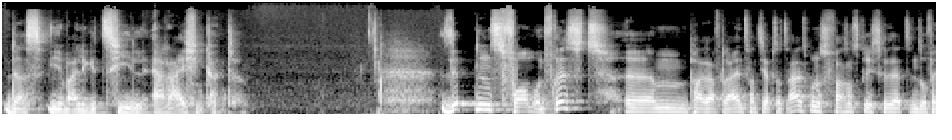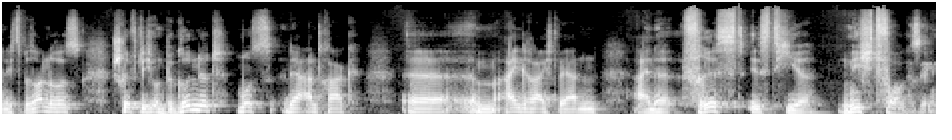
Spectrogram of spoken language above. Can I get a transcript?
das jeweilige Ziel erreichen könnte. Siebtens Form und Frist, ähm, Paragraph 23 Absatz 1 Bundesverfassungsgerichtsgesetz, insofern nichts Besonderes. Schriftlich und begründet muss der Antrag äh, ähm, eingereicht werden. Eine Frist ist hier nicht vorgesehen.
